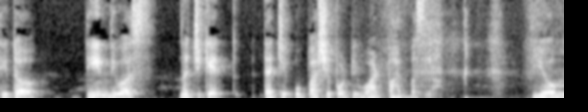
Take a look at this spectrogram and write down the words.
तिथं तीन दिवस नचिकेत त्याची उपाशीपोटी वाट पाहत बसला. यम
